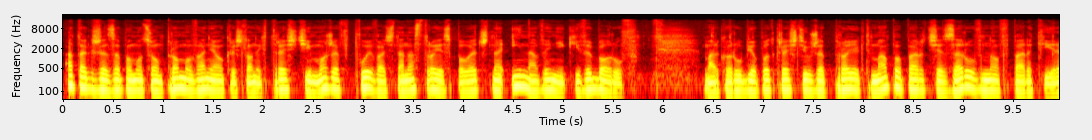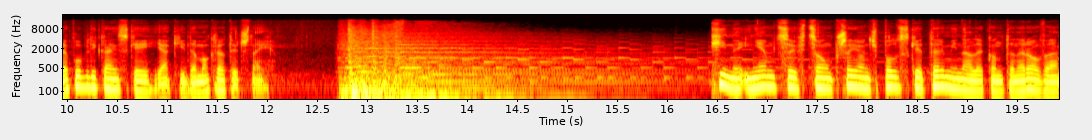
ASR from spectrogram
a także za pomocą promowania określonych treści może wpływać na nastroje społeczne i na wyniki wyborów. Marco Rubio podkreślił, że projekt ma poparcie zarówno w partii republikańskiej, jak i demokratycznej. Chiny i Niemcy chcą przejąć polskie terminale kontenerowe.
